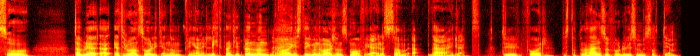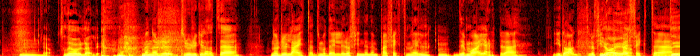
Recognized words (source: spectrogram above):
Så da ble jeg Jeg tror han så litt gjennom fingrene litt på den klippen, men den var ikke stygg, men det var sånne smågreier. Og så sa han ja, det er greit. Du får bestått den her, og så får du liksom bestått hjem. Mm. Ja, Så det var veldig deilig. Men du, tror du ikke da at eh, når du leiter etter modeller og finner den perfekte modellen, Mm. det må jeg hjelpe deg i dag til å finne Ja, det ja, ja. perfekte Det,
